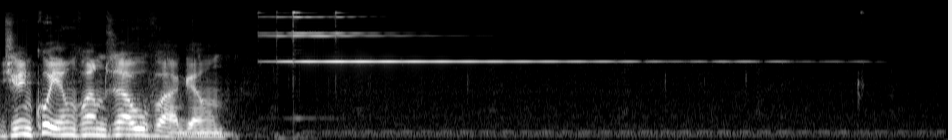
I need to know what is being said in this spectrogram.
Dziękuję Wam za uwagę.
